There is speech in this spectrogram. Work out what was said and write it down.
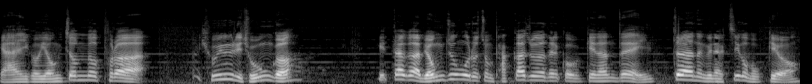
야 이거 0점 몇 프라 효율이 좋은가? 이따가 명중으로 좀 바꿔줘야 될 것 같긴 한데 일단은 그냥 찍어 볼게요.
